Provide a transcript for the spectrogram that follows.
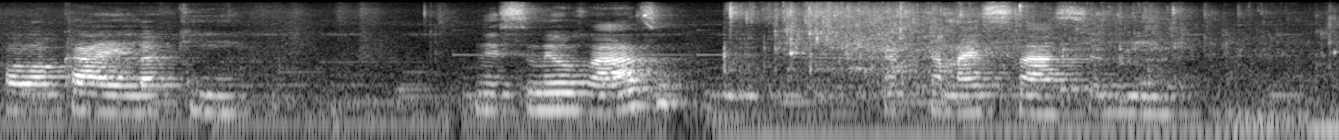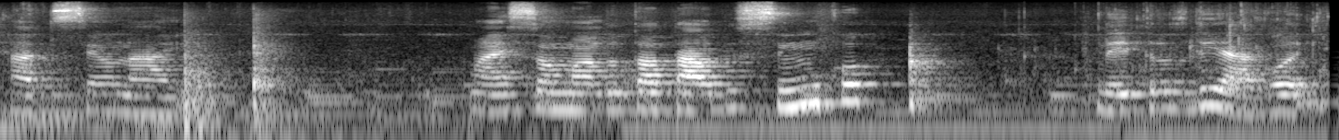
Colocar ela aqui nesse meu vaso. Pra ficar mais fácil de adicionar aí. Mas somando o total de 5 litros de água aí.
